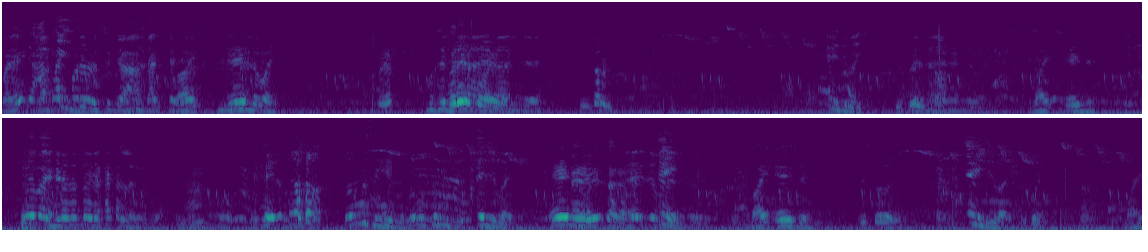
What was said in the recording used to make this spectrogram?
ভাই এইটা আগলা করে রইছি যা দাঁড়ছে ভাই এই যে ভাই। ভাই গেছে ভাই এটা। চলুন। এই যে ভাই। ভাই। এই যে। এই ভাই হেটা তো এটা খাতার লাগে এই মুসি খাইবে তোর তোর মুসি এই যে ভাই। এই যে এই ভাই। এই যে এই ভাই। এই যে ভাই। ভাই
